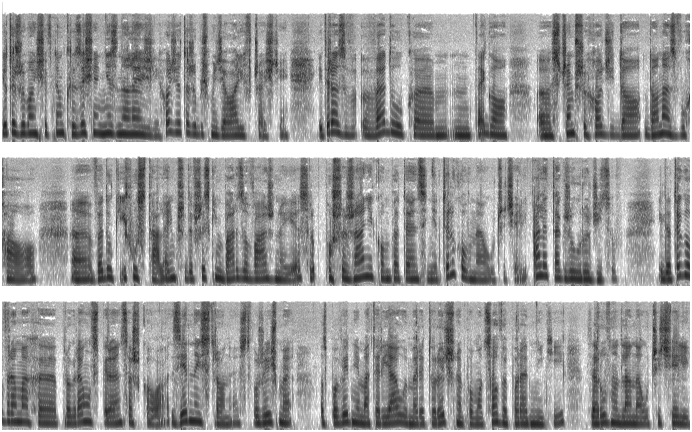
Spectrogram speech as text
i o to, żeby oni się w tym kryzysie nie znaleźli. Chodzi o to, żebyśmy działali wcześniej. I teraz według tego, um, z czym przychodzi do, do nas WHO, um, według ich ustaleń, przede wszystkim bardzo ważne jest poszerzanie kompetencji nie tylko u nauczycieli, ale także u rodziców. I dlatego w ramach e, programu Wspierająca Szkoła z jednej strony stworzyliśmy odpowiednie materiały merytoryczne, pomocowe, poradniki, zarówno dla nauczycieli,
